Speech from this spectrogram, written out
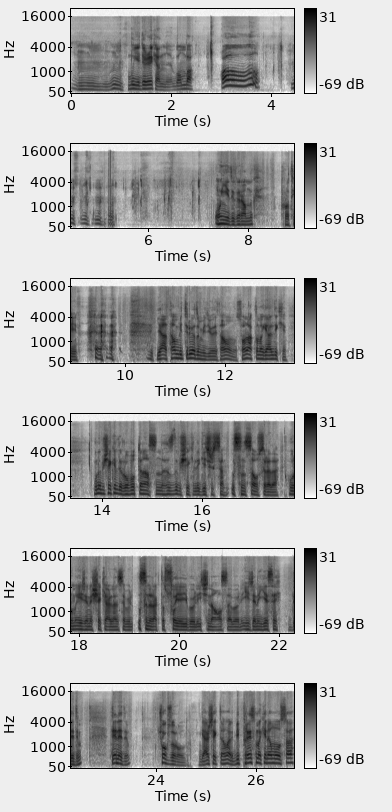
Hmm, bu yedirir kendini. Bomba. Oo! 17 gramlık protein. ya tam bitiriyordum videoyu tamam mı? Sonra aklıma geldi ki bunu bir şekilde robottan aslında hızlı bir şekilde geçirsem, ısınsa o sırada, hurma iyicene şekerlense böyle ısınarak da soyayı böyle içine alsa böyle iyicene yese dedim. Denedim. Çok zor oldu. Gerçekten var ya bir pres makinem olsa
